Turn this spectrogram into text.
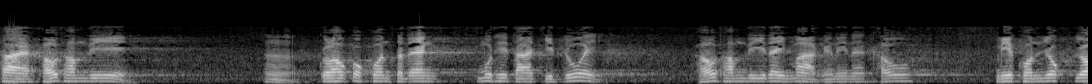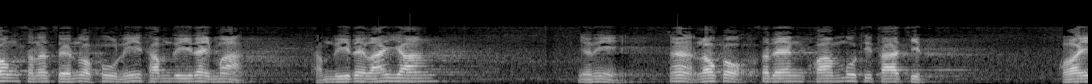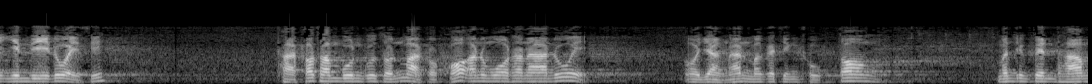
ถ้าเขาทำดีเราก็ควรแสดงมุทิตาจิตด้วย เขาทำดีได้มากอย่างนี้นะเขามีคนยกย่องสรรเสริญว่าผู้นี้ทำดีได้มากทำดีได้หลายอย่าง อย่างนี้ เราก็แสดงความมุทิตาจิตคอยยินดีด้วยสิ ถ้าเขาทำบุญกุศลมากก็ขออนุโมทนาด้วย โอ้อย่างนั้นมันก็จึงถูกต้อง มันจึงเป็นธรรม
